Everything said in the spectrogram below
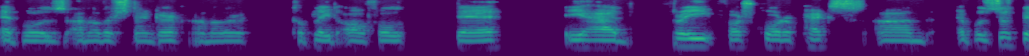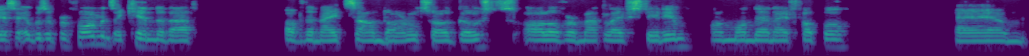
it was another stinker, another complete awful day. He had three first quarter picks, and it was just basic. It was a performance akin to that of the night Sam Darnold saw ghosts all over MetLife Stadium on Monday Night Football. Um,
